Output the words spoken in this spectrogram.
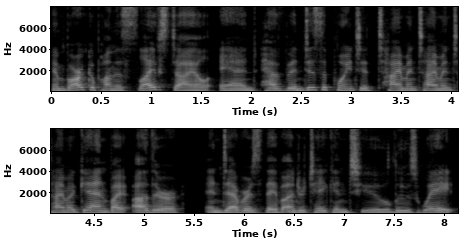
embark upon this lifestyle and have been disappointed time and time and time again by other endeavors they've undertaken to lose weight,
